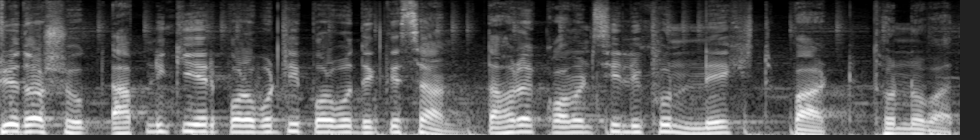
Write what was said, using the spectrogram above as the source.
প্রিয় দর্শক, আপনি কি এর পরবর্তী পর্ব দেখতে চান? তাহলে কমেন্টসে লিখুন নেক্সট পার্ট। ধন্যবাদ।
